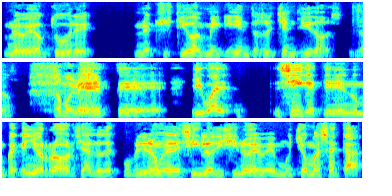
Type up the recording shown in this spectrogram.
9 de octubre no existió en 1582, ¿no? Está muy bien. Este, igual sigue teniendo un pequeño error, ya lo descubrieron en el siglo XIX, mucho más acá,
